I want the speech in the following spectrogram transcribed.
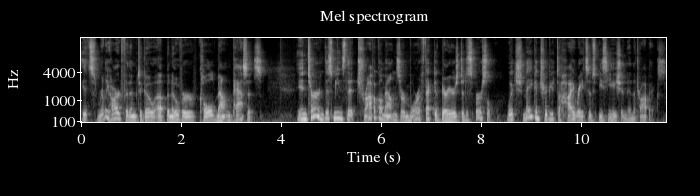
it's really hard for them to go up and over cold mountain passes. In turn, this means that tropical mountains are more effective barriers to dispersal, which may contribute to high rates of speciation in the tropics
